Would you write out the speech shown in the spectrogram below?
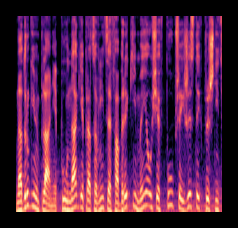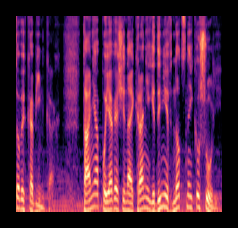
Na drugim planie półnagie pracownice fabryki myją się w półprzejrzystych prysznicowych kabinkach. Tania pojawia się na ekranie jedynie w nocnej koszuli.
